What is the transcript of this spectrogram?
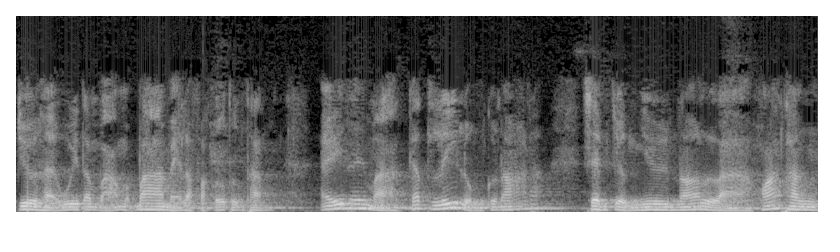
chưa hề quy tâm bảo mà ba mẹ là phật tử thường thành. Ấy thế mà cách lý luận của nó đó, xem chừng như nó là hóa thân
